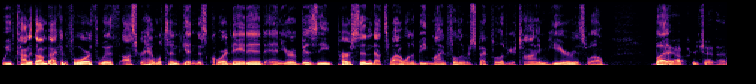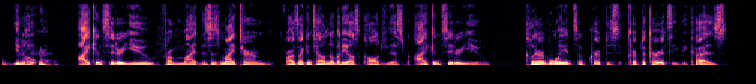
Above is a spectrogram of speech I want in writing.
we've kind of gone back and forth with Oscar Hamilton getting this coordinated, and you're a busy person. That's why I want to be mindful and respectful of your time here as well. But yeah, I appreciate that. You know, I consider you from my this is my term. As far as I can tell, nobody else called you this, but I consider you clairvoyance of crypto, cryptocurrency because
